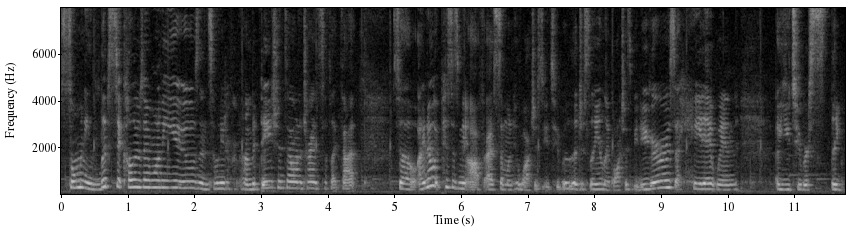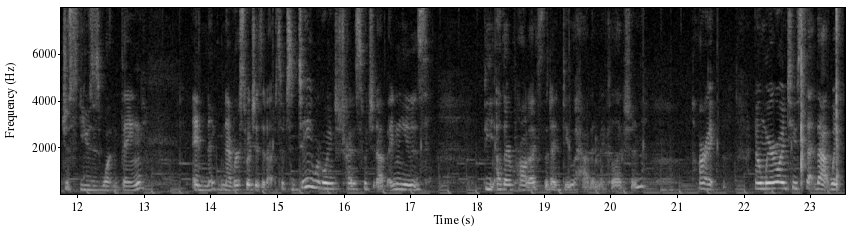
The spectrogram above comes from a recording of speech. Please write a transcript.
so many lipstick colors I want to use, and so many different foundations I want to try, and stuff like that. So I know it pisses me off as someone who watches YouTube religiously and like watches beauty gurus. I hate it when a YouTuber like just uses one thing and like never switches it up. So today we're going to try to switch it up and use the other products that I do have in my collection. Alright, and we're going to set that with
